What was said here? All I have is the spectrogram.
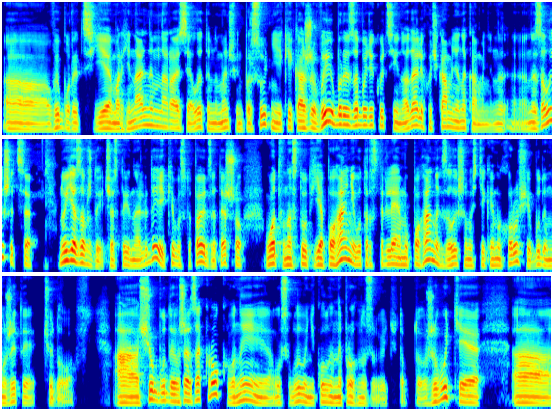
а, виборець є маргінальним наразі, але тим не менш він присутній, який каже: вибори за будь-яку ціну, а далі хоч каменя на камені не, не залишиться. Ну є завжди частина людей, які виступають за те, що от в нас тут є погані, от розстріляємо поганих, залишимось тільки ми хороші, і будемо жити чудово. А що буде вже за крок, вони особливо ніколи не прогнозують. Тобто живуть, е, а,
